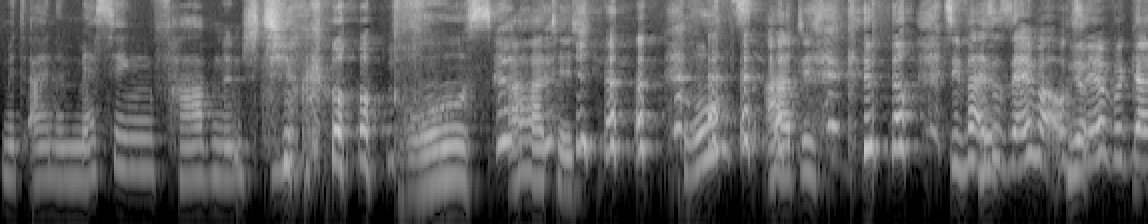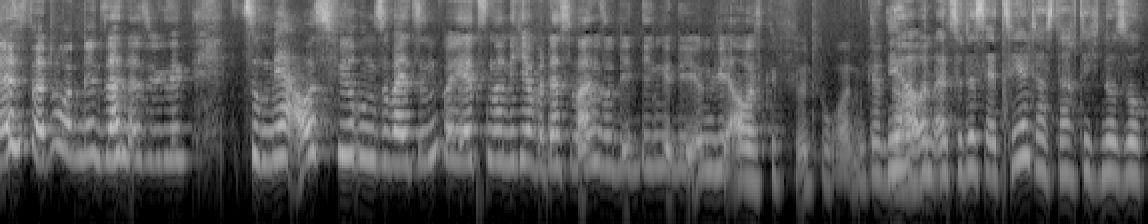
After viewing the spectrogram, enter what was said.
mit einem messingfarbenen Stierkopf. Großartig. ja. Großartig. genau. Sie war also selber auch ja. sehr begeistert von den Sachen. Also wie gesagt, zu mehr Ausführungen, soweit sind wir jetzt noch nicht, aber das waren so die Dinge, die irgendwie ausgeführt wurden. Genau. Ja, und als du das erzählt hast, dachte ich nur so,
